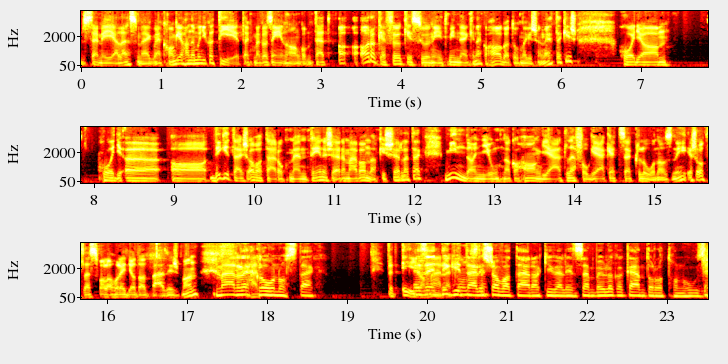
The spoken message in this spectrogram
személye lesz, meg, meg hangja, hanem mondjuk a tiétek, meg az én hangom. Tehát a, arra kell fölkészülni itt mindenkinek, a hallgatóknak is, a nektek is, hogy a, hogy a digitális avatárok mentén, és erre már vannak kísérletek, mindannyiunknak a hangját le fogják egyszer klónozni, és ott lesz valahol egy adatbázisban. Már leklónozták. Tehát így Ez van, egy digitális avatar, akivel én szembe ülök, a Kántor otthon húzza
